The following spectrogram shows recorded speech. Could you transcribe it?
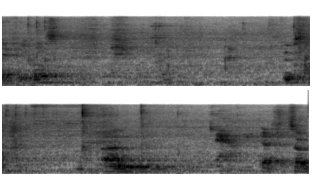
if equals. Oops. Um, yes, so,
